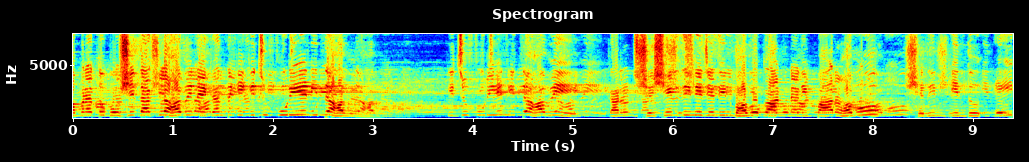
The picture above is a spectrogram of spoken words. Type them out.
আমরা তো বসে থাকলে হবে না এখান থেকে কিছু কুড়িয়ে নিতে হবে মা কিছু কুড়িয়ে নিতে হবে। কারণ শেষের দিনে যেদিন ভবকাণ্ডারি পার হব সেদিন কিন্তু এই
